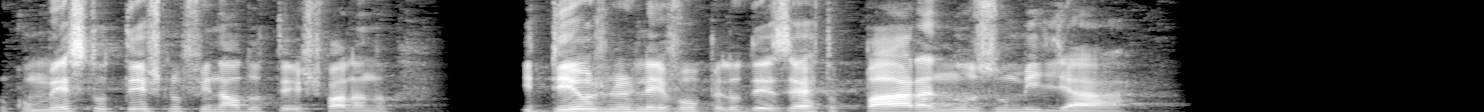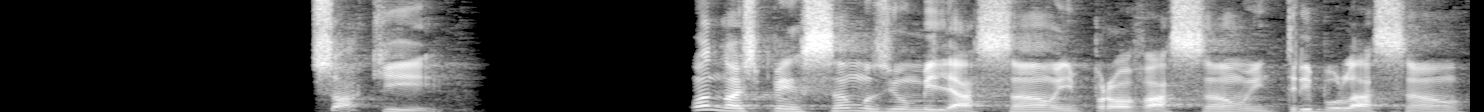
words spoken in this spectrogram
no começo do texto, no final do texto, falando que Deus nos levou pelo deserto para nos humilhar. Só que, quando nós pensamos em humilhação, em provação, em tribulação,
